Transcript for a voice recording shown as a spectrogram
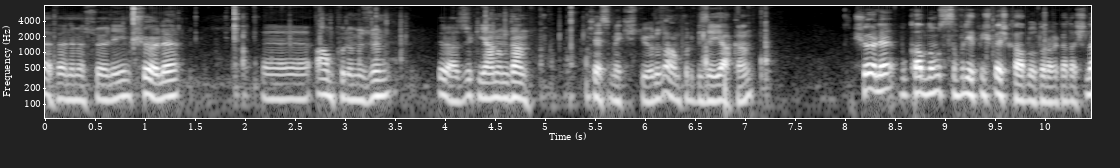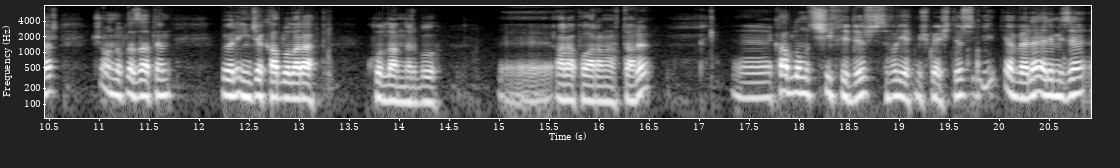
efendime söyleyeyim şöyle e, ampulümüzün birazcık yanından kesmek istiyoruz. Ampul bize yakın. Şöyle bu kablomuz 0.75 kablodur arkadaşlar. Çoğunlukla zaten böyle ince kablolara kullanılır bu e, ara puar anahtarı. E, kablomuz çiftlidir. 0.75'tir. İlk evvela elimize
